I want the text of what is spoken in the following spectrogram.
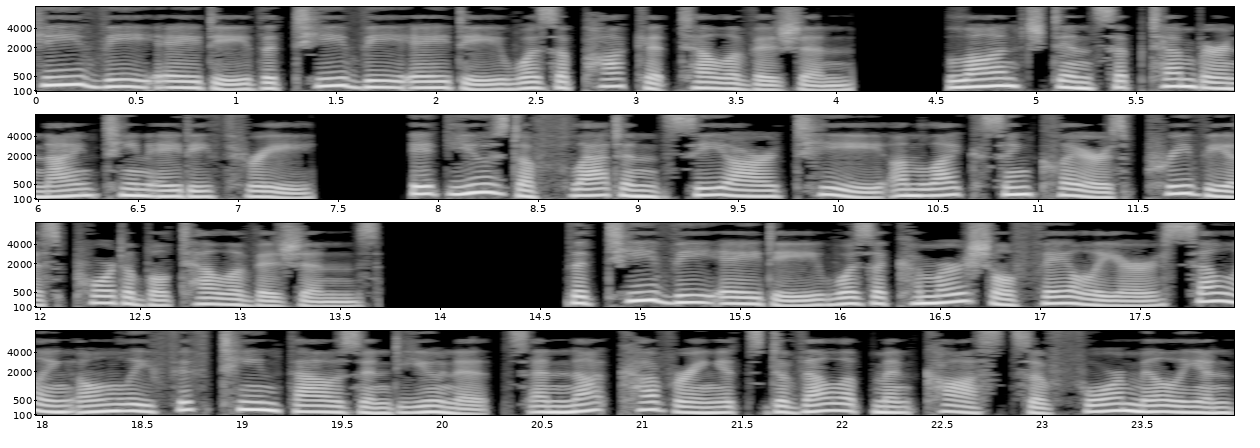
TV-80 The TV-80 was a pocket television. Launched in September 1983. It used a flattened CRT unlike Sinclair's previous portable televisions. The TV-80 was a commercial failure selling only 15,000 units and not covering its development costs of £4 million.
